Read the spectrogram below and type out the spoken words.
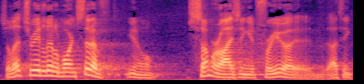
So let's read a little more. Instead of you know, summarizing it for you, I, think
